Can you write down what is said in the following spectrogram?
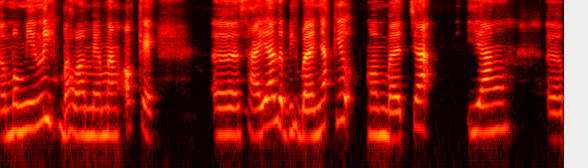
e, memilih bahwa memang oke okay, uh, saya lebih banyak yuk membaca yang uh,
